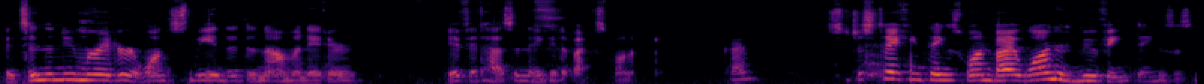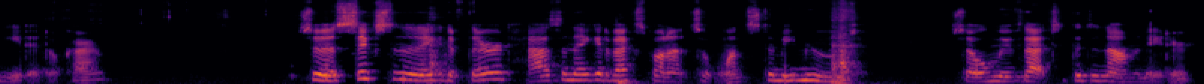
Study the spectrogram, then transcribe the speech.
If it's in the numerator, it wants to be in the denominator if it has a negative exponent. Okay? So just taking things one by one and moving things as needed, okay? So a 6 to the negative third has a negative exponent, so it wants to be moved. So we'll move that to the denominator.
